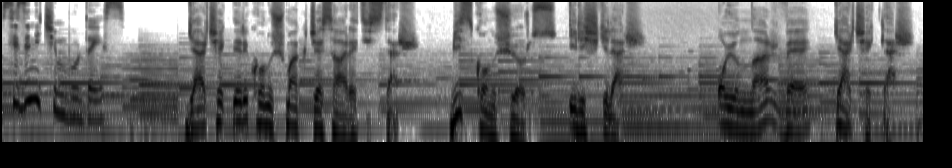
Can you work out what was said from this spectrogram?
Sizin için buradayız. Gerçekleri konuşmak cesaret ister. Biz konuşuyoruz. İlişkiler, oyunlar ve gerçekler.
